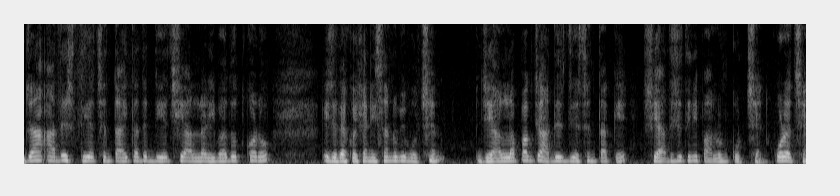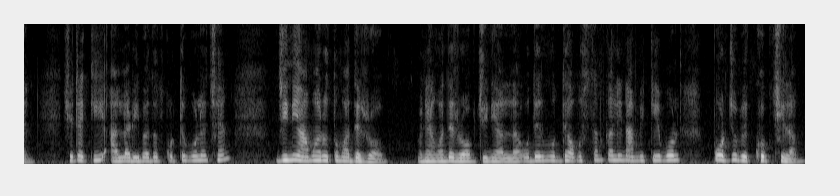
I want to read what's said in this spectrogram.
যা আদেশ দিয়েছেন তাই তাদের দিয়েছি, আল্লাহর ইবাদত করো। এই যে দেখো, এখানে ঈসানবী বলছেন যে আল্লাহ পাক যে আদেশ দিয়েছেন তাকে, সে আদেশে তিনি পালন করছেন, করেছেন। সেটা কি আল্লাহর ইবাদত করতে বলেছেন? যিনি আমারও তোমাদের রব। মানে আমাদের রব যিনি আল্লাহ, ওদের মধ্যে অবস্থানকালীন আমি কেবল পর্যবেক্ষক ছিলাম।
